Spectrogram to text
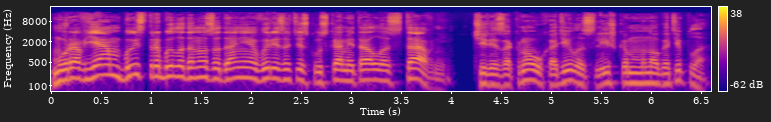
Муравьям быстро было дано задание вырезать из куска металла ставни. Через окно уходило слишком много тепла.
